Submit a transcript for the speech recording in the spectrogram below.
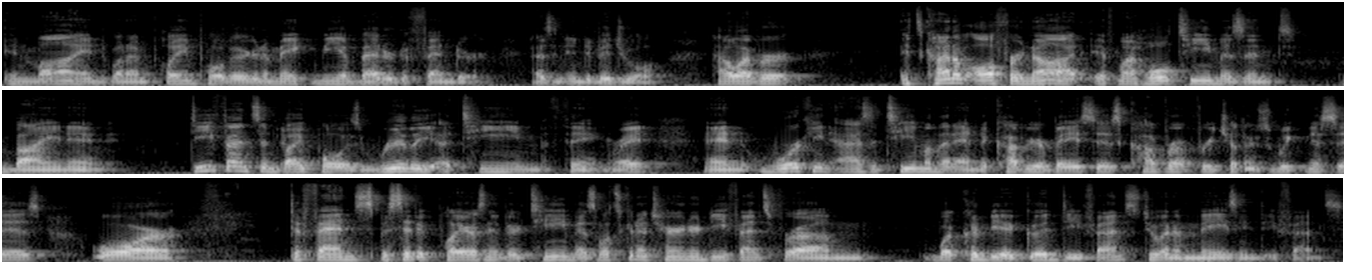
in mind when I'm playing polo that are going to make me a better defender as an individual. However, it's kind of all for naught if my whole team isn't buying in. Defense in bike polo is really a team thing, right? And working as a team on that end to cover your bases, cover up for each other's weaknesses, or defend specific players in their team is what's going to turn your defense from what could be a good defense to an amazing defense.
